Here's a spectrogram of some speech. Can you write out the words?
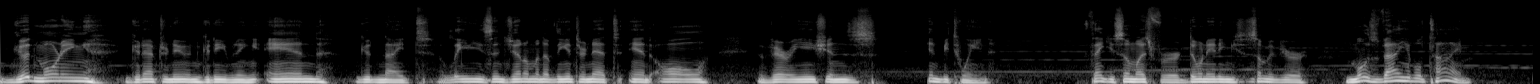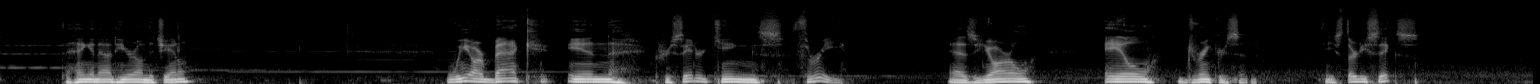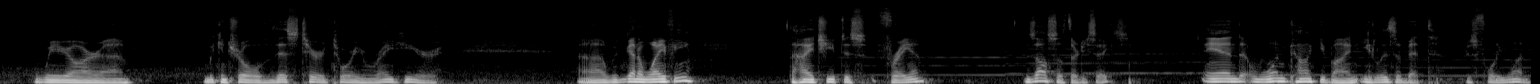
Good morning, good afternoon, good evening, and good night, ladies and gentlemen of the internet and all variations in between. Thank you so much for donating some of your most valuable time to hanging out here on the channel. We are back in Crusader Kings 3 as Jarl Ale Drinkersson. He's 36 we are uh, we control this territory right here. Uh, we've got a wifey. The High Chiefess Freya, who's also 36, and one concubine, Elizabeth, who's 41.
